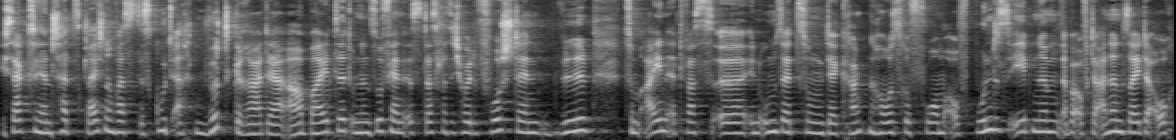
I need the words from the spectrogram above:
Ich sage zu Herrn Schatz gleich noch was. Das Gutachten wird gerade erarbeitet und insofern ist das, was ich heute vorstellen will, zum einen etwas äh, in Umsetzung der Krankenhausreform auf Bundesebene, aber auf der anderen Seite auch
